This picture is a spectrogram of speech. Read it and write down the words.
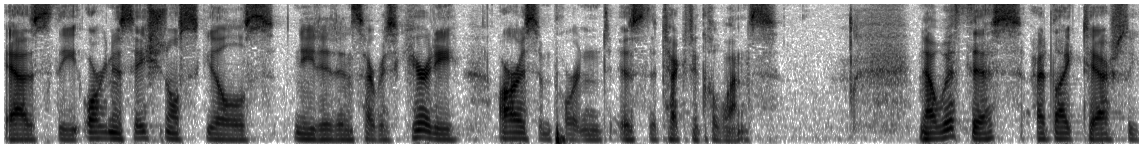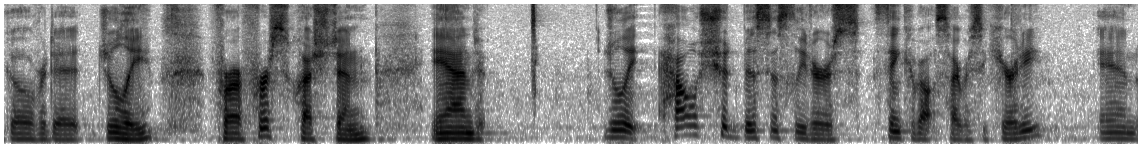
as the organizational skills needed in cybersecurity are as important as the technical ones. Now with this, I'd like to actually go over to Julie for our first question. And Julie, how should business leaders think about cybersecurity and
